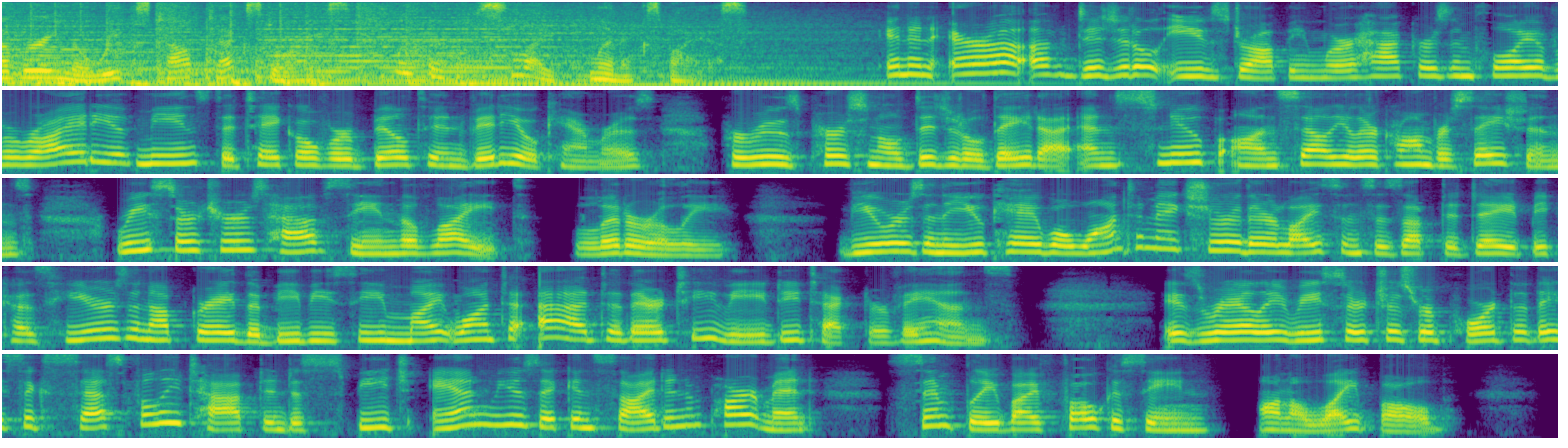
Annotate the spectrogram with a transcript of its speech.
covering the week's top tech stories with a slight Linux bias. In an era of digital eavesdropping where hackers employ a variety of means to take over built-in video cameras, peruse personal digital data, and snoop on cellular conversations, researchers have seen the light, literally. Viewers in the UK will want to make sure their license is up to date because here's an upgrade the BBC might want to add to their TV detector vans. Israeli researchers report that they successfully tapped into speech and music inside an apartment simply by focusing on a light bulb.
